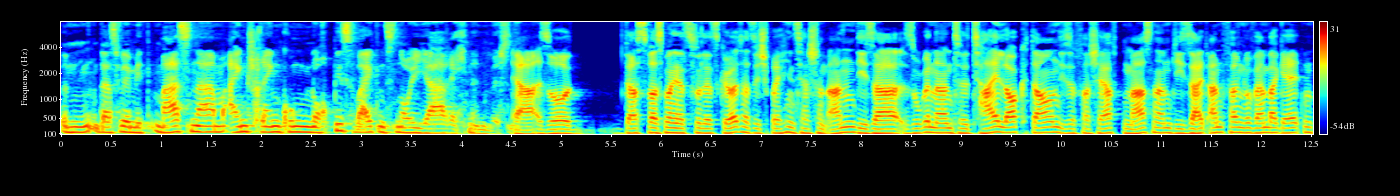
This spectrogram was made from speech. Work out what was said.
ähm, dass wir mit Maßnahmen, Einschränkungen noch bis weit ins neue Jahr rechnen müssen. Ja, also das, was man jetzt zuletzt gehört hat, Sie sprechen es ja schon an, dieser sogenannte Teil-Lockdown, diese verschärften Maßnahmen, die seit Anfang November gelten,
